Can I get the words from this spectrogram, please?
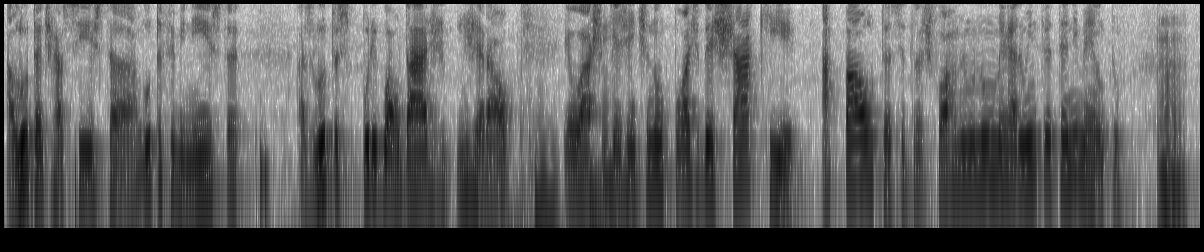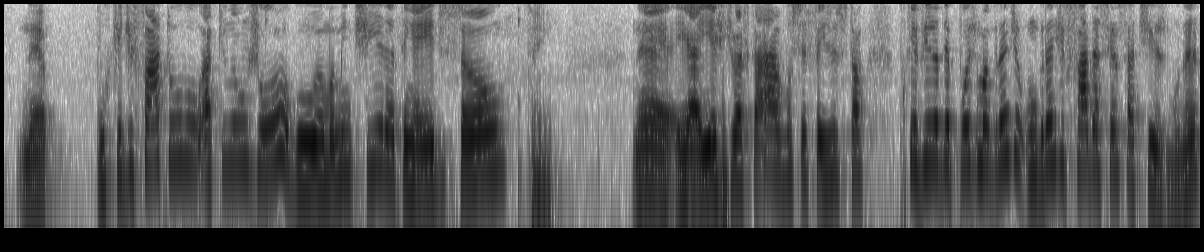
a luta antirracista, a luta feminista, as lutas por igualdade em geral. Sim. Eu acho uhum. que a gente não pode deixar que a pauta se transforme num mero entretenimento. Uhum. Né? Porque, de fato, aquilo é um jogo, é uma mentira, tem a edição. Sim. Né? E aí a gente vai ficar, ah, você fez isso e tal. Porque vira depois uma grande, um grande fada sensatismo, né?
